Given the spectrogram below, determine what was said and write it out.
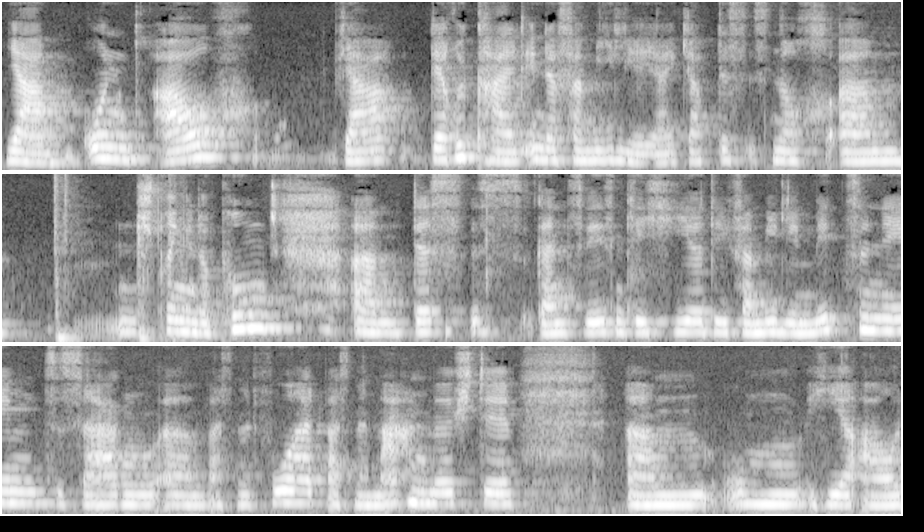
Ja, und auch ja, der Rückhalt in der Familie. Ja, ich glaube, das ist noch ähm, ein springender Punkt. Ähm, das ist ganz wesentlich hier, die Familie mitzunehmen, zu sagen, ähm, was man vorhat, was man machen möchte, ähm, um hier auch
